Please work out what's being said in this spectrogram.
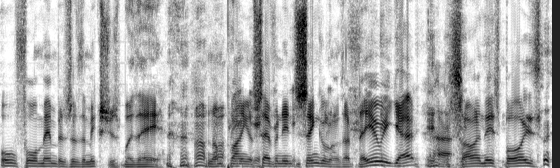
All four members of the mixtures were there. and I'm playing a seven inch single. And I thought, there we go. Sign this, boys.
